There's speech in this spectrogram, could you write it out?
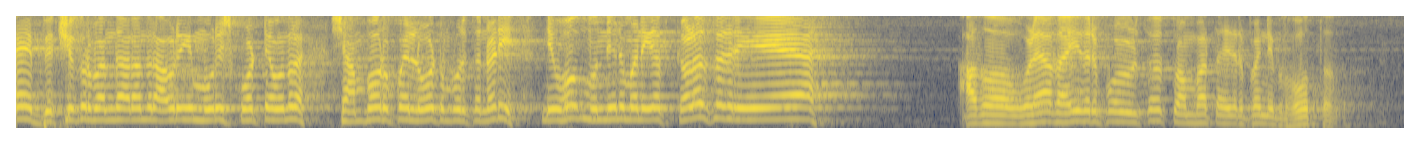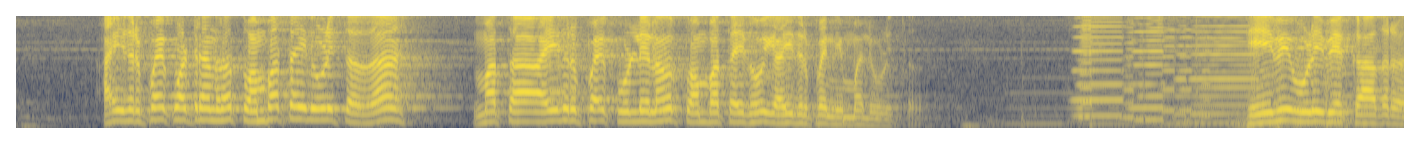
ಏ, ಭಿಕ್ಷುಕರು ಬಂದಾರಂದ್ರೆ ಅವ್ರಿಗೆ ಮುರಿಸಿ ಕೊಟ್ಟೆವು ಅಂದ್ರೆ ಶಂಬರ್ ರೂಪಾಯಿ ಲೋಟ್ ಮುರಿತ ನಡಿ, ನೀವು ಹೋಗಿ ಮುಂದಿನ ಮನೆಗೆ ಅದು ಕಳಿಸದ್ರಿ. ಅದು ಉಳ್ಯಾದ ಐದು ರೂಪಾಯಿ ಉಳಿತದೆ, ತೊಂಬತ್ತೈದು ರೂಪಾಯಿ ನಿಮ್ದು ಹೋಗ್ತದೆ. ಐದು ರೂಪಾಯಿ ಕೊಟ್ರಿ ಅಂದ್ರೆ ತೊಂಬತ್ತೈದು ಉಳಿತದ, ಮತ್ತು ಐದು ರೂಪಾಯಿ ಕೊಡಲಿಲ್ಲ ಅಂದ್ರೆ ತೊಂಬತ್ತೈದು ಹೋಗಿ ಐದು ರೂಪಾಯಿ ನಿಮ್ಮಲ್ಲಿ ಉಳಿತದೆ. ದೇವಿ ಉಳಿಬೇಕಾದ್ರೆ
